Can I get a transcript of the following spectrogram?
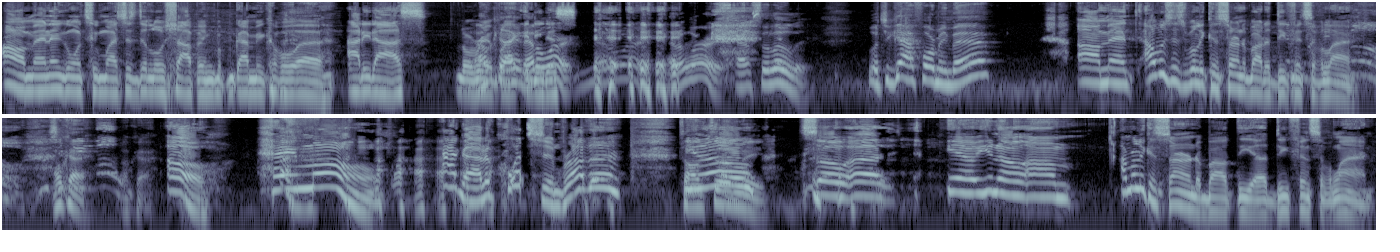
Oh man, ain't going too much. Just did a little shopping. Got me a couple uh Adidas. Little red okay, black that'll Work. That'll work. That'll work. Absolutely. What you got for me, man? Oh man, I was just really concerned about the defensive line. Okay. Okay. Oh. Hey Mo, I got a question, brother. Talk you know, to me. So uh you know, you know, um I'm really concerned about the uh, defensive line.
